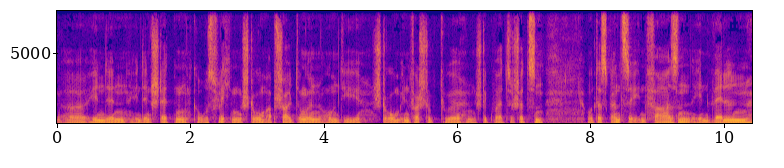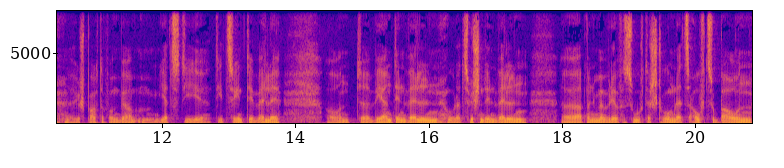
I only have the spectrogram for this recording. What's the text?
äh, in den, in den Städten, Großflächen, Stromabschaltungen, um die Strominfrastruktur ein Stück weit zu schützen. Und das Ganze in Phasen, in Wellen. Äh, ich sprach davon, wir haben jetzt die, die zehnte Welle. Und während den Wellen oder zwischen den Wellen hat man immer wieder versucht, das Stromnetz aufzubauen.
